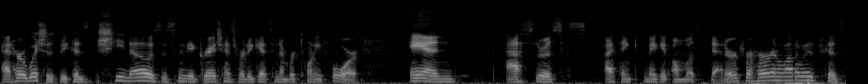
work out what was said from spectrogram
at her wishes because she knows this is going to be a great chance for her to get to number 24. And asterisks, I think, make it almost better for her in a lot of ways because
